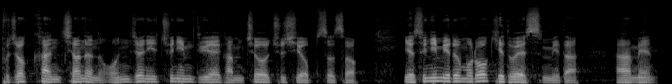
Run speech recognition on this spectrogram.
부족한 저는 온전히 주님 뒤에 감춰 주시옵소서. 예수님 이름으로 기도했습니다. 아멘.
